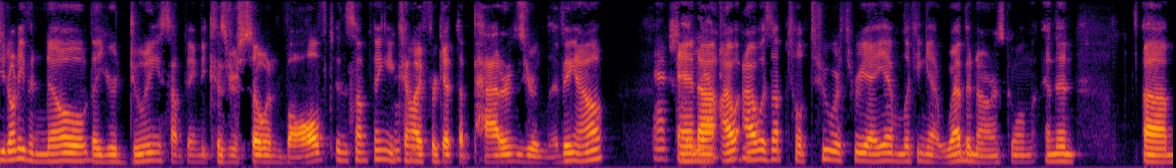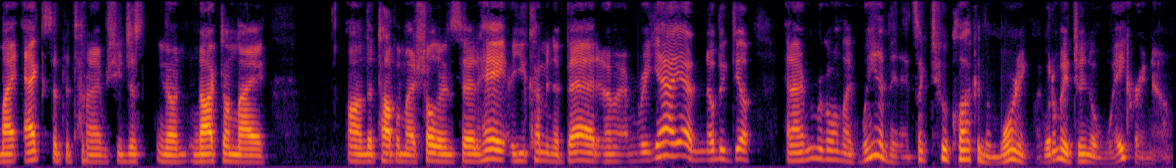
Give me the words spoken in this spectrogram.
you don't even know that you're doing something because you're so involved in something. You mm-hmm. kind of like forget the patterns you're living out. Actually, and uh, I, I was up till 2 or 3 a.m. looking at webinars going. And then uh, my ex at the time, she just, you know, knocked on my on the top of my shoulder and said, "Hey, are you coming to bed?" And I remember, "Yeah, yeah, no big deal." And I remember going like, "Wait a minute, it's like two o'clock in the morning. Like, what am I doing awake right now?"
